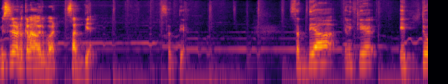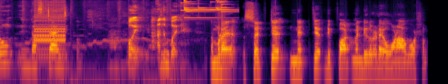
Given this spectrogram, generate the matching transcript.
മിസ്സിന് എടുക്കണ ആ ഒരു വേർഡ് സദ്യ. സദ്യ. സദ്യ എനിക്ക് ഏറ്റവും നൊസ്റ്റാൾജിക് പോയി. അത് പോയി. നമ്മുടെ സെറ്റ് നെറ്റ് ഡിപ്പാർട്ട്മെന്റുകളുടെ ഓണാഘോഷം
